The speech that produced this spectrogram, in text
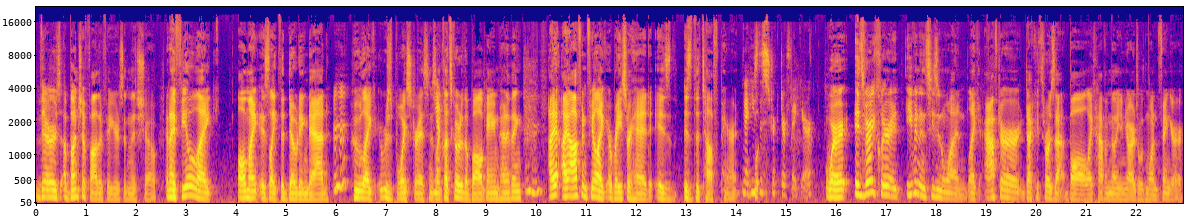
there's a bunch of father figures in this show, and I feel like All Might is like the doting dad mm-hmm. who like was boisterous and is Yeah. like let's go to the ball game kind of thing. Mm-hmm. I I often feel like Eraserhead is is the tough parent Yeah, he's the stricter figure. Where it's very clear even in season one like after deku throws that ball like half a million yards with one finger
